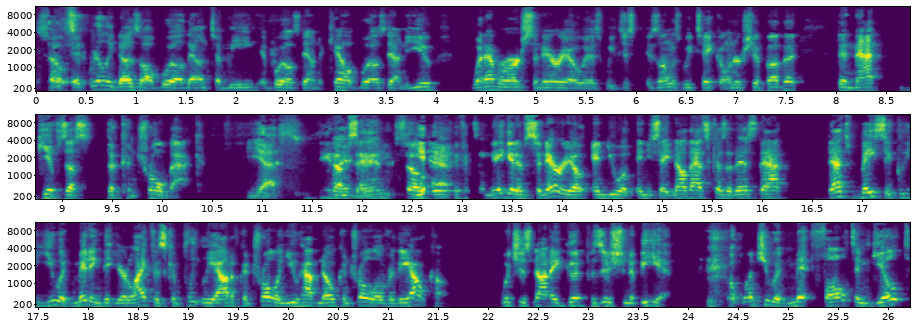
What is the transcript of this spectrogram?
So it really does all boil down to me. It boils down to kel. It boils down to you. Whatever our scenario is we just as long as we take ownership of it then that gives us the control back yes. you know what I'm saying? So Yeah. if it's a negative scenario and you and you say no, that's because of this, that, that's basically you admitting that your life is completely out of control and you have no control over the outcome, which is not a good position to be in. but once you admit fault and guilt,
